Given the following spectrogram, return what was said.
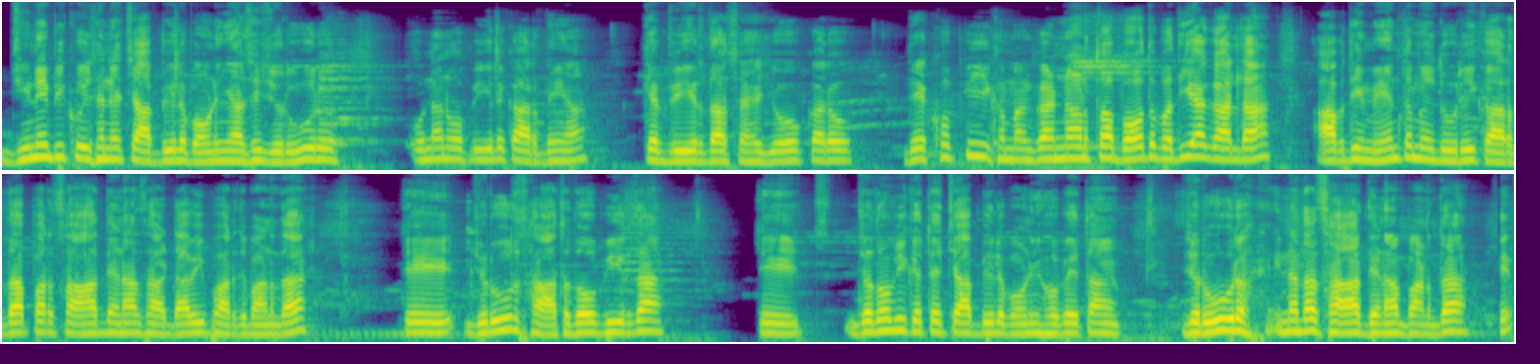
ਜਿਹਨੇ ਵੀ ਕਿਸੇ ਨੇ ਚਾਬੀ ਲਵਾਉਣੀ ਆ ਅਸੀਂ ਜ਼ਰੂਰ, ਉਹਨਾਂ ਨੂੰ ਅਪੀਲ ਕਰਦੇ ਆ ਕਿ ਵੀਰ ਦਾ ਸਹਿਯੋਗ ਕਰੋ। ਦੇਖੋ, ਭੀਖ ਮੰਗਣ ਨਾਲ ਤਾਂ ਬਹੁਤ ਵਧੀਆ ਗੱਲ ਆ, ਆਪਦੀ ਮਿਹਨਤ ਮਜ਼ਦੂਰੀ ਕਰਦਾ, ਪਰ ਸਾਥ ਦੇਣਾ ਸਾਡਾ ਵੀ ਫਰਜ਼ ਬਣਦਾ, ਤੇ ਜ਼ਰੂਰ ਸਾਥ ਦਿਓ ਵੀਰ ਦਾ। ਤੇ ਜਦੋਂ ਵੀ ਕਿਤੇ ਚਾਬੀ ਲਵਾਉਣੀ ਹੋਵੇ ਤਾਂ ਜ਼ਰੂਰ ਇਹਨਾਂ ਦਾ ਸਾਥ ਦੇਣਾ ਬਣਦਾ। ਤੇ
